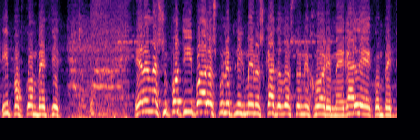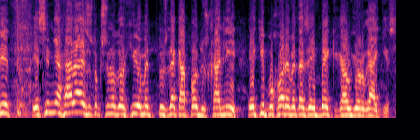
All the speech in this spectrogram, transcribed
Υποκομπετήτ. Έλα να σου πω τι είπε ο άλλος που είναι πνιγμένος κάτω εδώ στον εχώρη Μεγάλε κομπετήτ Εσύ μια χαρά είσαι στο ξενοδοχείο με τους 10 πόντους χαλί Εκεί που χόρευε τα Ζεϊμπέκικα ο Γιωργάκης.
